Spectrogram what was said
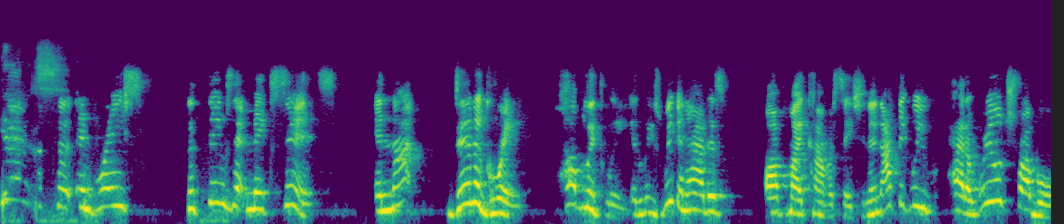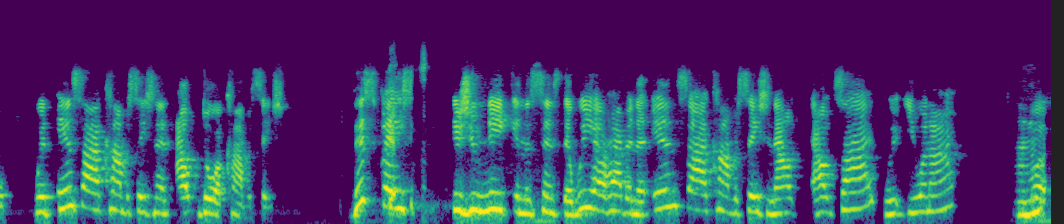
Yes. to embrace the things that make sense and not denigrate publicly. At least we can have this off mic conversation. And I think we've had a real trouble with inside conversation and outdoor conversation. This space is unique in the sense that we are having an inside conversation out outside with you and I. Mhm. But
